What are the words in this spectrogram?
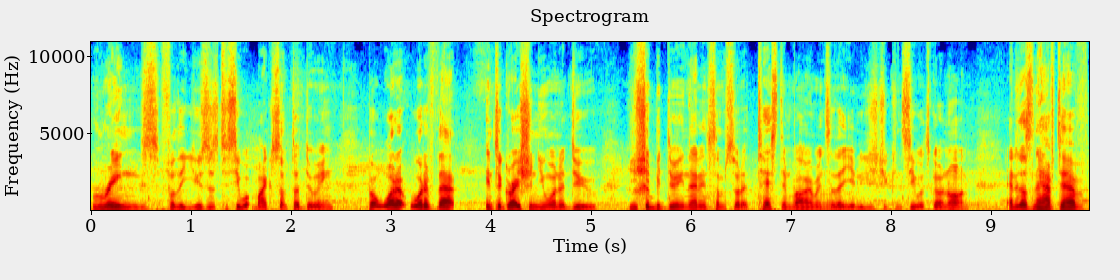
rings for the users to see what Microsoft are doing, but what what if that integration you want to do, you should be doing that in some sort of test environment so that you, at least you can see what's going on, and it doesn't have to have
